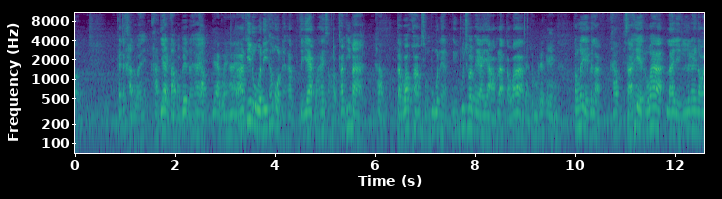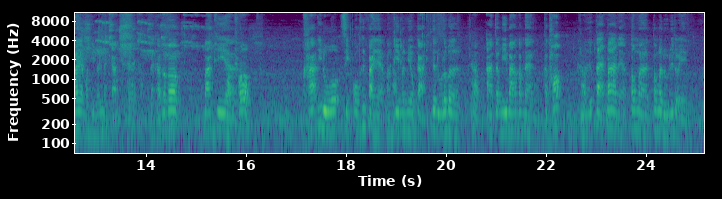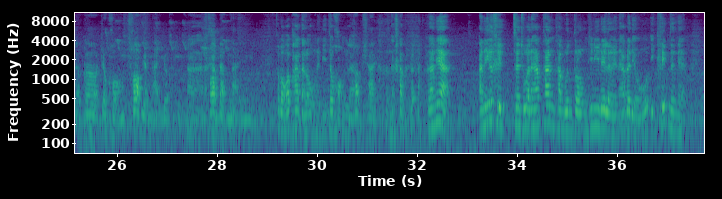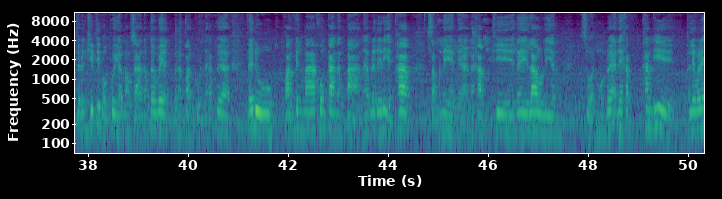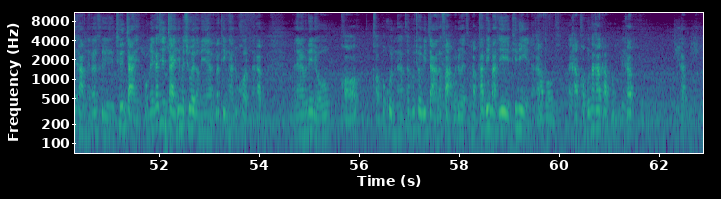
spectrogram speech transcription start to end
ก็จะคัดไว้คัด แยกตามประเภทไว้ให้ครับแยกไว้ให้พาร์ทที่ดูวันนี้ทั้งหมดนะครับจะแยกไว้ให้สำหรับท่านที่มา ครับแต่ว่าความสมบูรณ์เนี่ยจริงผู้ช่วยพยายามแหละแต่ว่าแต่ต้องเลือกเองต้องเลือกเองเป็นหลัก ครับสาเหตุเพราะว่ารายละเอียดเล็กๆน้อยๆอะบางทีมันไม่เหมือนกันใช่ครับนะครับ แล้วก็บางทีควาอะมชอบพระที่ดูสิบองค์ขึ้นไปเนี่ยบางทีมันมีโอกาสที่จะดูระเบิดครับ อาจจะมีบางตำแหน่งกระเทาะครับ หรือแตกบ้างเนี่ยต้องมาต้องมาดูด้วยตัวเองแล้วก็เจ้าของชอบอย่างไหนด้วยอ่านะชคอรับบแบบไหนเขาบอกว่าพระแต่ละองค์เนี่ยมีเจ้าของอยู่แล้วครับใช่นะครับเพราะฉะนั้นเนี่ยอันนี้ก็คือเชิญชวนนะครับ ท่านทำบุญตรงที่นี่ได้เลยนะครับ แล้วเดี๋ยวอีกคลิปหนึ่งเนี่ยจะเป็นคลิปที่ผมคุยกับรองศาสตราจารย์ดรเวทบรรณกรกุลนะครับ เพื่อได้ดูความเป็นมาโครงการต่างๆ นะครับ และได้ได้เห็นภาพสำเนนเนี่ยนะครับ ที่ได้เล่าเรียนสวดมนต์ด้วยอันเนี้ยครับท่านที่เขาเรียกว่าได้ทำเนี่ยก็คือชื่นใจ ผมเองก็ชื่นใจที่มาช่วยตรงนี้ และทีมงานทุกคนนะครับยังไงวันนี้เดี๋ยวขอ ขอบพระคุณนะครับท่านผู้ช่วยวิจารณ์และฝากไว้ด้วยสำหรับท่านที่มาที่ที่นี่นะคครัรับบผมนะครับขอบคุณมากครับครับผมสวัสดีครับสวัสดีครับ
